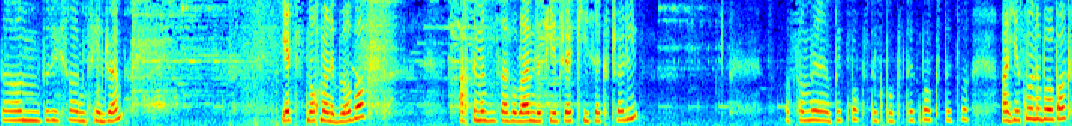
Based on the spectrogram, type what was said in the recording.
Dann würde ich sagen 10 Gem. Jetzt nochmal eine Brawlbox. 18 Münzen, 2 verbleibende, 4 Jackie, 6 Jelly. Was haben wir? Big Box, Big Box, Big Box, Big Box. Ah, hier ist noch eine Brawlbox.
